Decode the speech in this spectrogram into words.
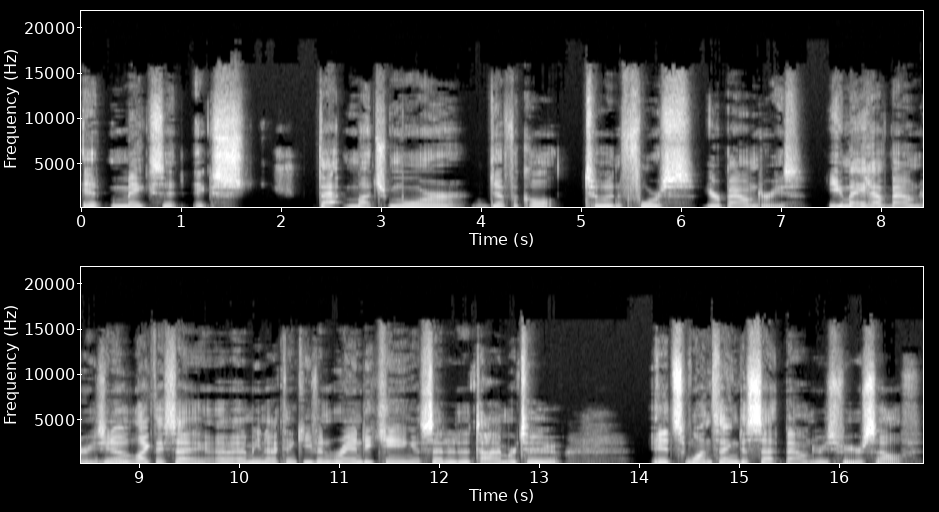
It makes it ex- that much more difficult to enforce your boundaries. You may have boundaries, you know, like they say. I I mean, I think even Randy King has said it a time or two. It's one thing to set boundaries for yourself.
